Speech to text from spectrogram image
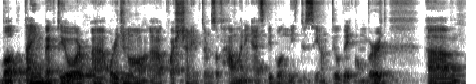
But tying back to your uh, original uh, question in terms of how many ads people need to see until they convert, um,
